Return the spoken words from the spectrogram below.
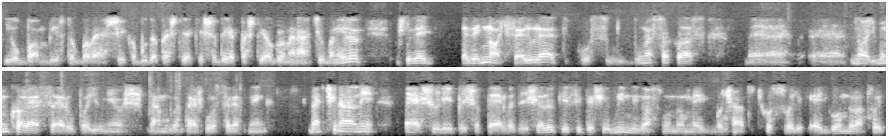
jobban birtokba vessék a budapestiek és a délpesti agglomerációban élők. Most ez egy, ez egy nagy felület, hosszú Dunaszakasz, eh, eh, nagy munka lesz, Európai Uniós támogatásból szeretnénk megcsinálni. Első lépés a tervezés előkészítés. Én mindig azt mondom még, bocsánat, hogy hosszú vagyok, egy gondolat, hogy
